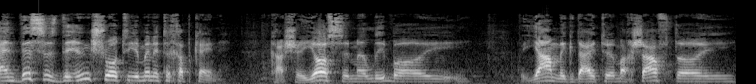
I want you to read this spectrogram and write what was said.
And this is the intro to Yeminit Chapkeni. Kasher yosim eliboy, v'yamik daito machshavtoi,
